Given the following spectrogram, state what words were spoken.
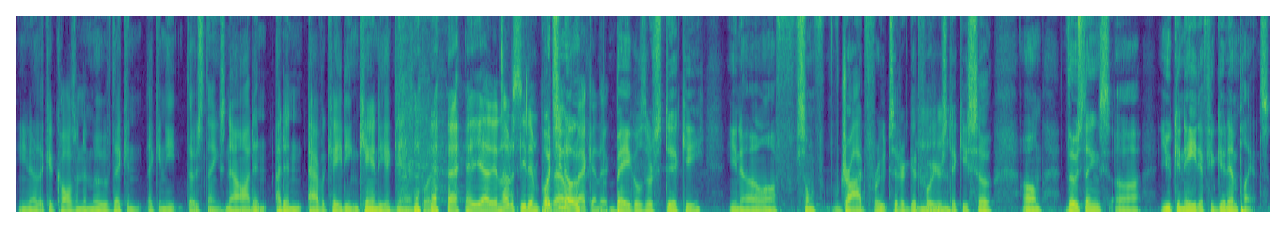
you know, that could cause them to move. They can they can eat those things. Now, I didn't I didn't advocate eating candy again, but yeah, you notice you didn't put but, that you know, back in there. Bagels are sticky, you know, uh, some dried fruits that are good for mm-hmm. you are sticky. So um, those things uh, you can eat if you get implants.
